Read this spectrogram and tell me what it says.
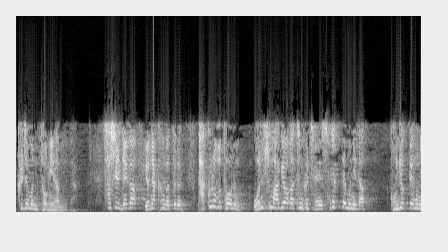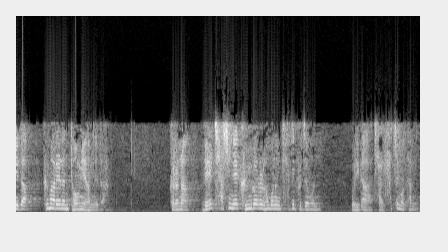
그 점은 동의합니다. 사실 내가 연약한 것들은 밖으로부터 오는 원수 마귀와 같은 그 죄의 세력 때문이다. 공격 때문이다. 그 말에는 동의합니다. 그러나 내 자신의 근거를 허무는 자기 부정은 우리가 잘 하지 못합니다.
